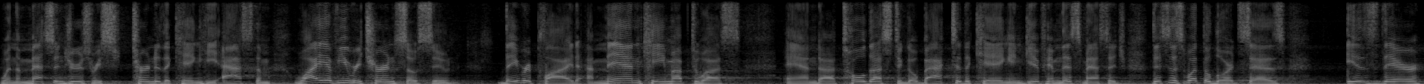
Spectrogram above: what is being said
When the messengers returned to the king, he asked them, Why have you returned so soon? They replied, A man came up to us and uh, told us to go back to the king and give him this message. This is what the Lord says is there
